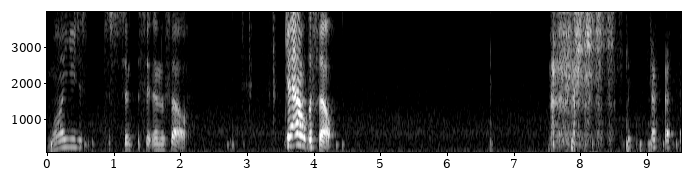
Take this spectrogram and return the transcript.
Why are you just just sit, sitting in the cell? Get out the cell!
